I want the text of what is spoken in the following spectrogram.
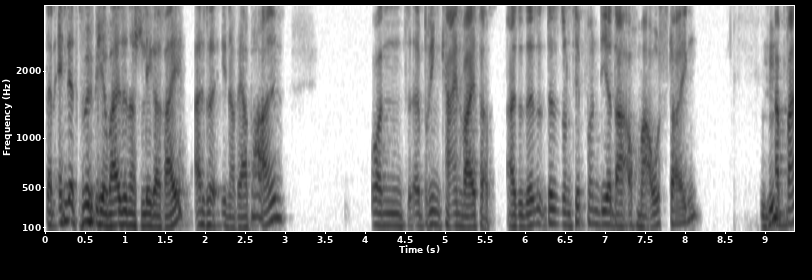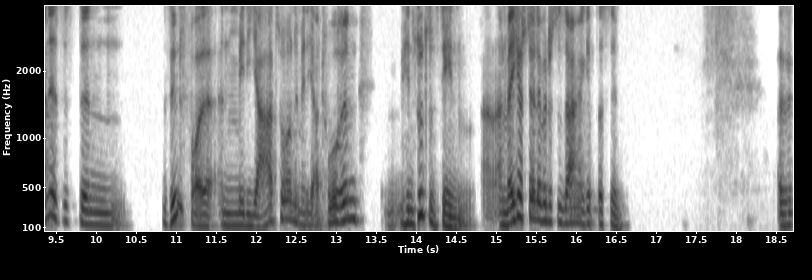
Dann endet es möglicherweise in einer Schlägerei, also in einer verbalen und äh, bringt keinen weiter. Also das, das ist so ein Tipp von dir, da auch mal aussteigen. Mhm. Ab wann ist es denn sinnvoll, einen Mediator, eine Mediatorin hinzuzuziehen? An welcher Stelle würdest du sagen, ergibt das Sinn? Also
